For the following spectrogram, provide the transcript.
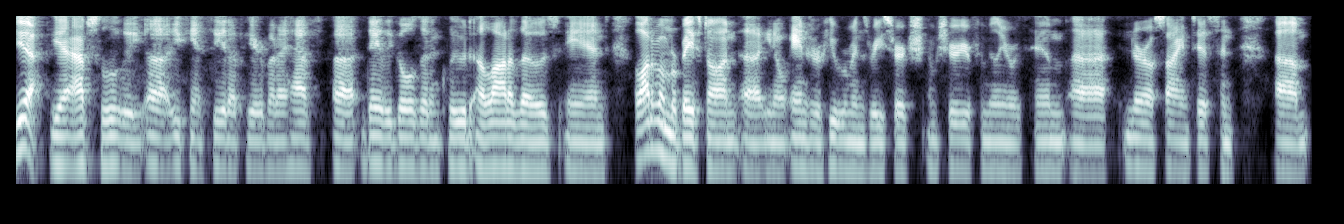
Yeah, yeah, absolutely. Uh, you can't see it up here, but I have uh, daily goals that include a lot of those, and a lot of them are based on, uh, you know, Andrew Huberman's research. I'm sure you're familiar with him, uh, neuroscientist, and um,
